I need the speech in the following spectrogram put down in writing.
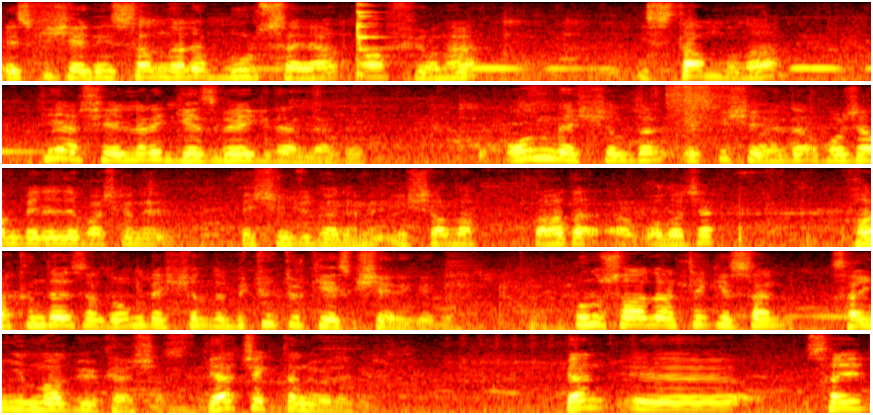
Eskişehir insanları Bursa'ya, Afyon'a, İstanbul'a, diğer şehirlere gezmeye giderlerdi. 15 yıldır Eskişehir'de hocam belediye başkanı 5. dönemi inşallah daha da olacak. Farkındaysanız 15 yıldır bütün Türkiye Eskişehir'e geliyor. Bunu sağlayan tek insan Sayın Yılmaz Büyükerşen. Gerçekten öyledir. Ben e, Sayın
